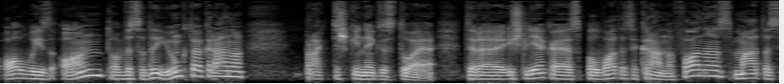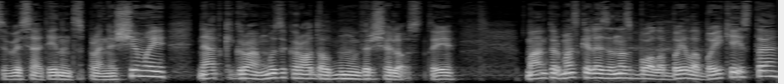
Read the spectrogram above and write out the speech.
always on, to visada įjungto ekrano, praktiškai neegzistuoja. Tai yra išlieka spalvotas ekrano fonas, matosi visi ateinantis pranešimai, net kai groja muzika, rodo albumų viršelius. Tai man pirmas kelias dienas buvo labai labai keista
